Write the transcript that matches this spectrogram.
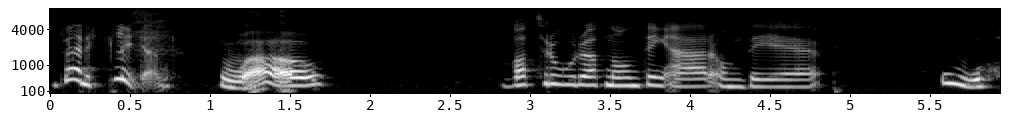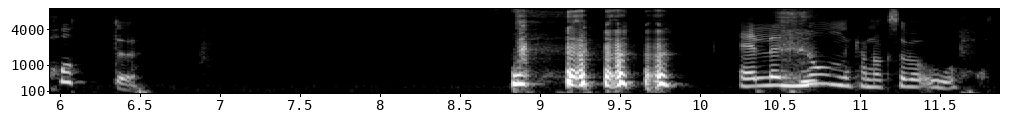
verkligen. Wow. Vad tror du att någonting är om det är ohottu? Eller någon kan också vara ohottu.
